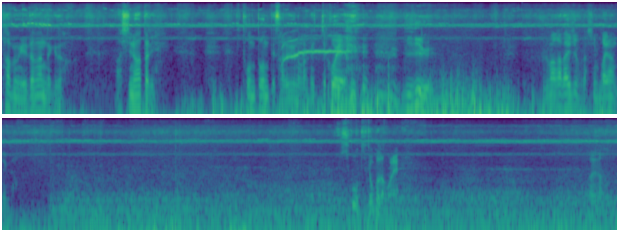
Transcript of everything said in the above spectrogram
多分枝なんだけど足のあたりトントンってされるのがめっちゃ怖え ビビる。車が大丈夫か心配なんだけど。飛行機どこだこれ。あれだ。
